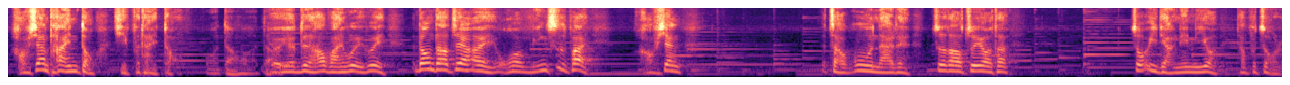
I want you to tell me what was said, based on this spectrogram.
好像他很懂，其实不太懂。我懂，我懂。有有的老板会会弄到这样，哎，我民事派好像找顾问来的，做到最后他。做一两年以后，他不做了。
